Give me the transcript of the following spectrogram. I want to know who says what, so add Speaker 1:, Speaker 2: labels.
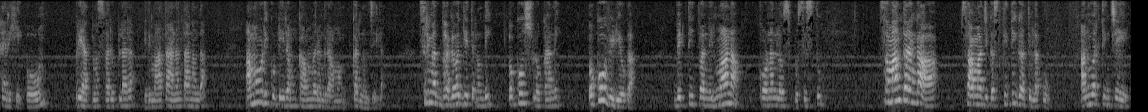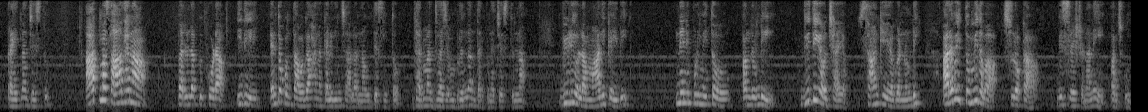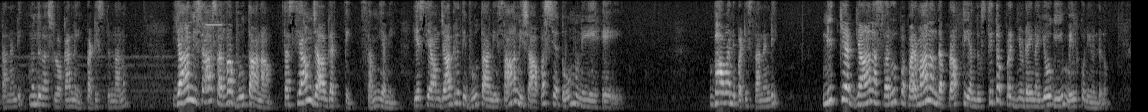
Speaker 1: హరి ఓం. ప్రియాత్మ స్వరూపులారా ఇది మాత అనంతానంద అమ్మఒడి కుటీరం కాంవరం గ్రామం కర్నూలు జిల్లా. శ్రీమద్ భగవద్గీత నుండి ఒక్కో శ్లోకాన్ని ఒక్కో వీడియోగా వ్యక్తిత్వ నిర్మాణ కోణంలో స్పృశిస్తూ సమాంతరంగా సామాజిక స్థితిగతులకు అనువర్తించే ప్రయత్నం చేస్తూ ఆత్మ సాధన పరులకు కూడా ఇది ఎంతో కొంత అవగాహన కలిగించాలన్న ఉద్దేశంతో ధర్మధ్వజం బృందం తరపున చేస్తున్న వీడియోల మాలిక ఇది. నేను ఇప్పుడు మీతో అందుండి ద్వితీయోధ్యాయం సాంఖ్యయోగం నుండి అరవై తొమ్మిదవ శ్లోక విశ్లేషణని పంచుకుంటానండి. ముందుగా శ్లోకాన్ని పఠిస్తున్నాను. యా నిశా సర్వభూతానాం తస్యాం జాగర్తి సంయమి ఎస్యాం జాగృతి భూతాని సా నిషా పశ్యతో మునేహే. భావాన్ని పఠిస్తానండి. నిత్య జ్ఞాన స్వరూప పరమానంద ప్రాప్తి అందు స్థిత ప్రజ్ఞుడైన యోగి మేల్కొనియుండును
